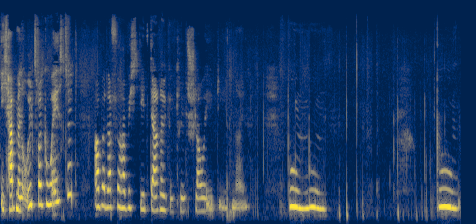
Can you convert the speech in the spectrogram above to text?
ich habe meine Ult zwar gewastet, aber dafür habe ich den Daryl gekillt. Schlaue Idee. Nein. Boom, boom. Boom.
